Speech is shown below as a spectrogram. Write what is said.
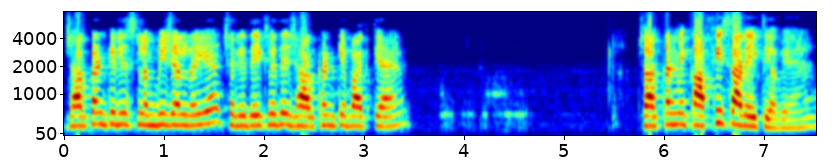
झारखंड की लिस्ट लंबी चल रही है। चलिए देख लेते हैं झारखंड के बाद क्या है। झारखंड में काफ़ी सारे एकलव्य हैं।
